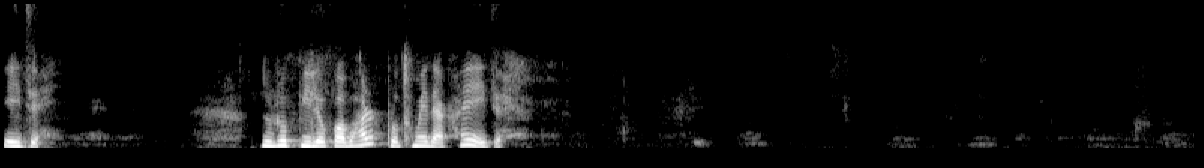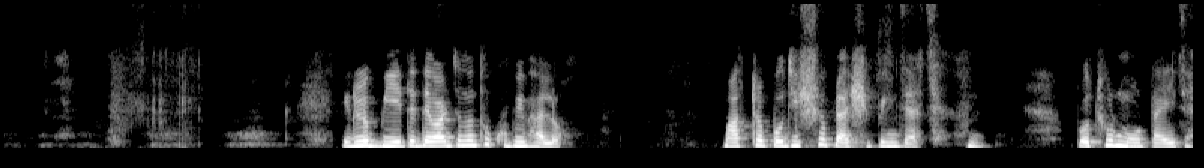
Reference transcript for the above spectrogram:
এই যে, দুটো পিলো কভার প্রথমে দেখায়, এই যে। এগুলো বিয়েতে দেওয়ার জন্য তো খুবই ভালো। মাত্র পঁচিশশো প্লাস শিপিং চার্জ প্রচুর মোটা এই যে।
